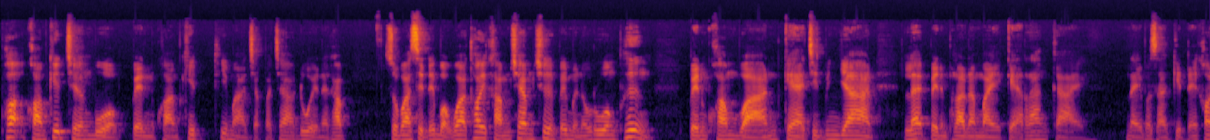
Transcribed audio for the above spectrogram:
เพราะความคิดเชิงบวกเป็นความคิดที่มาจากพระเจ้าด้วยนะครับสุภาษิตได้บอกว่าถ้อยคำแช่มชื่นเป็นเหมือนรวงพึ่ง เป็นความหวานแก่จิตวิญญาณ และเป็นพลานามัยแก่ร่างกาย ในภาษาอังกฤษในข้อ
